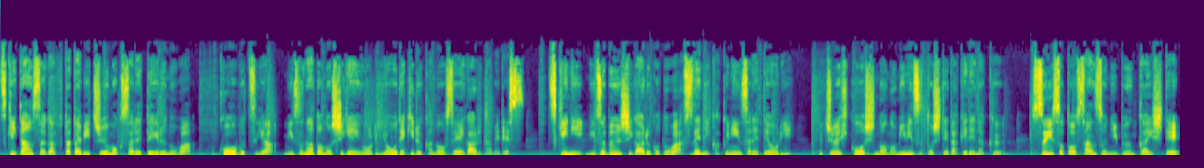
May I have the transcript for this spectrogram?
月探査が再び注目されているのは鉱物や水などの資源を利用できる可能性があるためです。月に水分子があることはすでに確認されており宇宙飛行士の飲み水としてだけでなく水素と酸素に分解して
